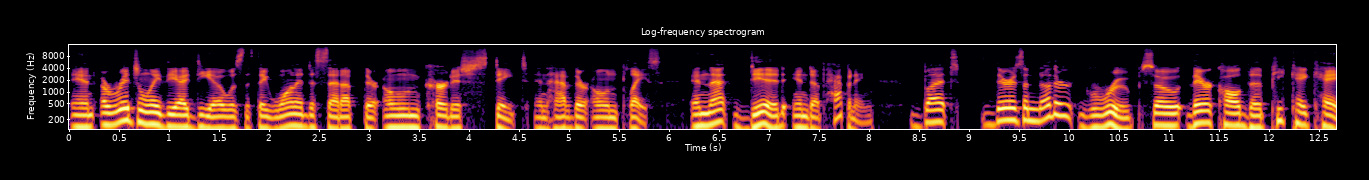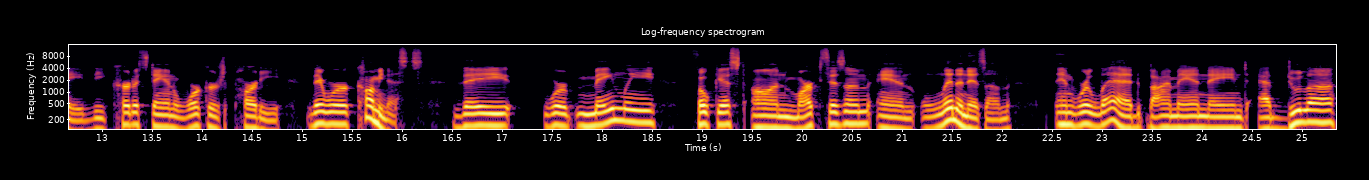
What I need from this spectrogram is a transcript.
And originally, the idea was that they wanted to set up their own Kurdish state and have their own place. And that did end up happening. But there's another group, so they're called the PKK, the Kurdistan Workers' Party. They were communists. They were mainly focused on Marxism and Leninism and were led by a man named Abdullah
